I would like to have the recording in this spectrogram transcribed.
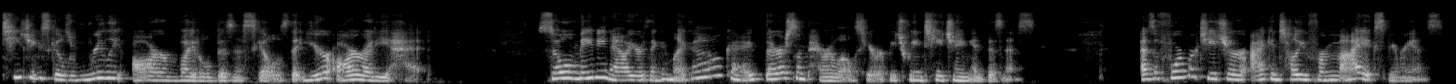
teaching skills really are vital business skills that you're already ahead. So, maybe now you're thinking, like, oh, okay, there are some parallels here between teaching and business. As a former teacher, I can tell you from my experience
